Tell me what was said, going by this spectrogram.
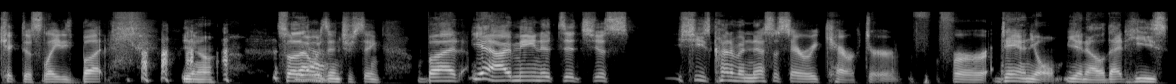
kicked this lady's butt, you know. so that yeah. was interesting. But yeah, I mean, it's, it's just, she's kind of a necessary character f- for Daniel, you know, that he's,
